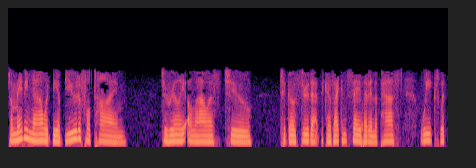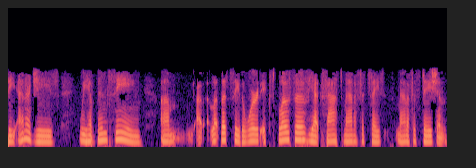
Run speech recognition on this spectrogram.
So maybe now would be a beautiful time to really allow us to to go through that because I can say that in the past weeks with the energies we have been seeing um, uh, let, us see the word explosive yet fast manifestation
